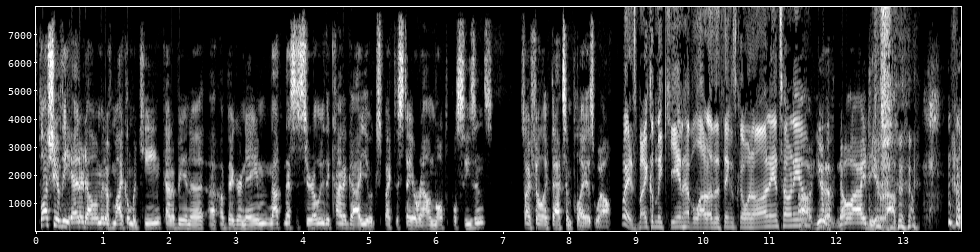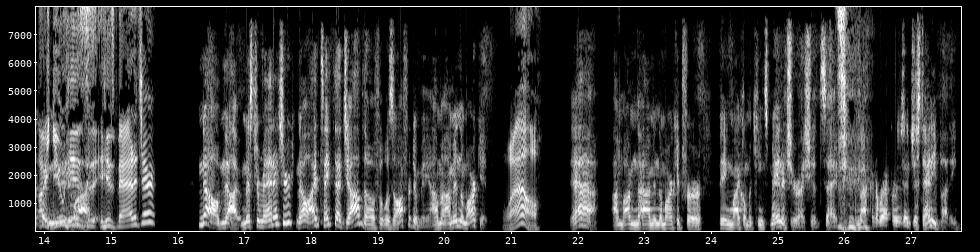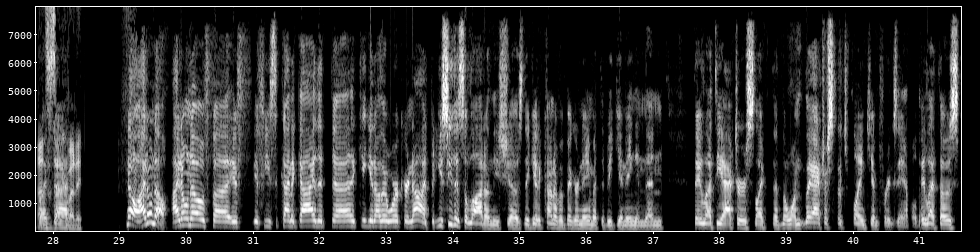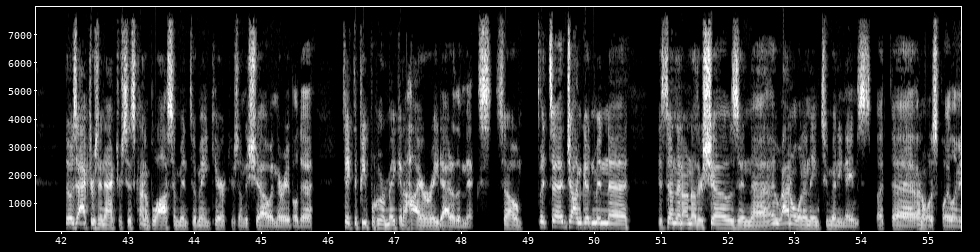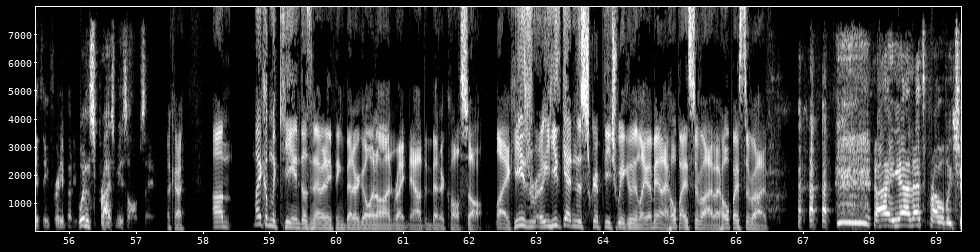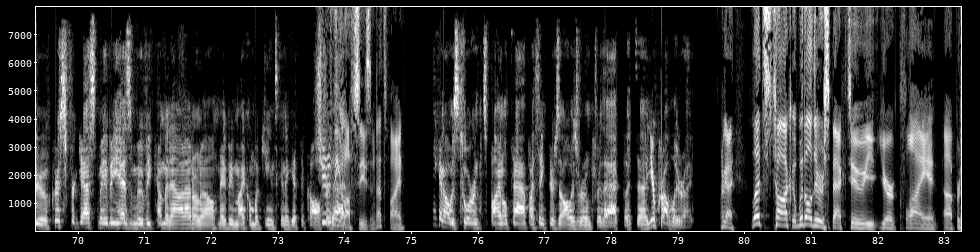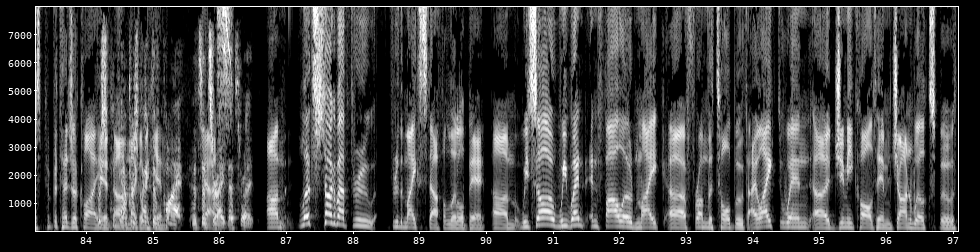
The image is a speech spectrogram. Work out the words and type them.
Plus, you have the added element of Michael McKean kind of being a, a bigger name, not necessarily the kind of guy you expect to stay around multiple seasons. So I feel like that's in play as well. Wait, does Michael McKean have a lot of other things going on, Antonio? Oh, you have no idea, Rob. Are you Neither do I. his his manager? No, no, Mr. Manager. No, I'd take that job though if it was offered to me. I'm I'm in the market. Wow. Yeah, I'm I'm I'm in the market for being Michael McKean's manager. I should say. I'm not going to represent just anybody, but just uh, anybody. no, I don't know. I don't know if uh, if if he's the kind of guy that uh, can get other work or not. But you see this a lot on these shows. They get a kind of a bigger name at the beginning, and then they let the actors, like the, the one the actress that's playing Kim, for example, they let those those actors and actresses kind of blossom into main characters on the show, and they're able to take the people who are making a higher rate out of the mix. So it's uh, John Goodman uh, has done that on other shows, and uh, I don't want to name too many names, but uh, I don't want to spoil anything for anybody. Wouldn't surprise me, is all I'm saying. Okay. Um, Michael McKean doesn't have anything better going on right now than Better Call Saul. Like he's he's getting the script each week and like, man, I hope I survive. I hope I survive. uh, yeah, that's probably true. Christopher Guest maybe has a movie coming out. I don't know. Maybe Michael McKean's going to get the call Shoot for in the that. off season. That's fine. He can always tour in Spinal Tap. I think there's always room for that. But uh, you're probably right. Okay, let's talk. With all due respect to your client, uh, potential client, uh, prospective client. That's, that's Yes. right. That's right. Um, let's talk about through through the Mike stuff a little bit. Um, we saw we went and followed Mike uh, from the toll booth. I liked when uh, Jimmy called him John Wilkes Booth.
